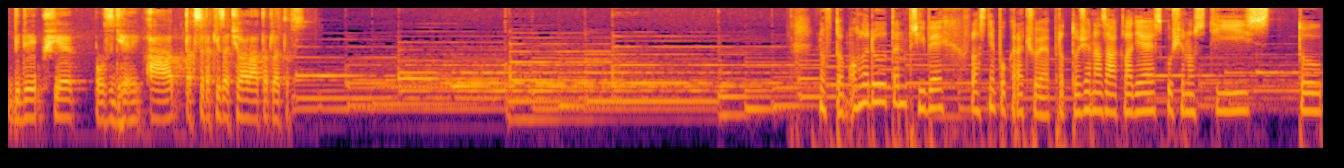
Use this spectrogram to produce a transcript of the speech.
kdy už je pozdě a tak se taky začala látat letos. No v tom ohledu ten příběh vlastně pokračuje, protože na základě zkušeností s tou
